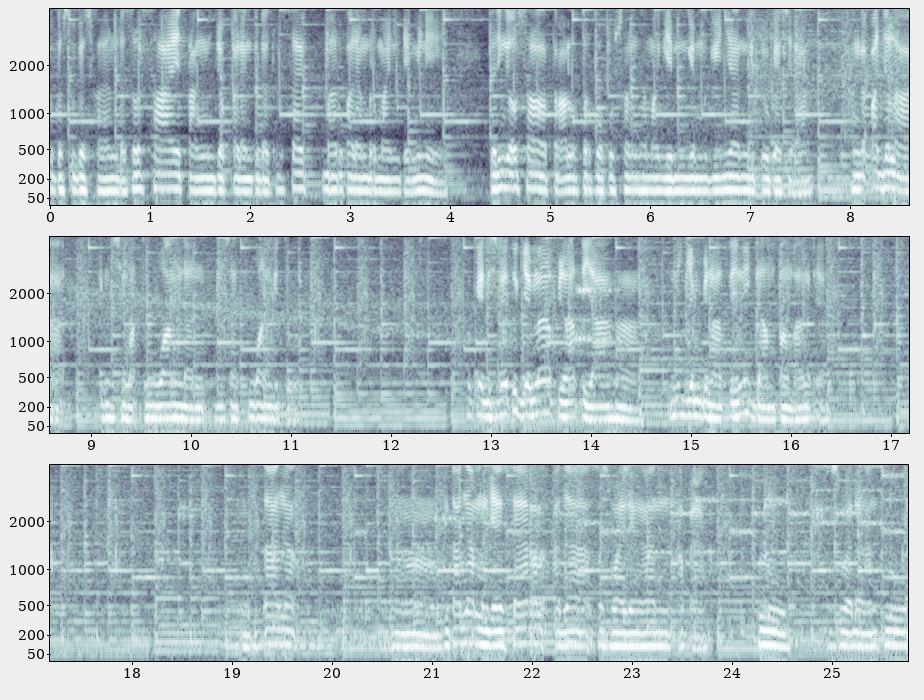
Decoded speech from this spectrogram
tugas-tugas kalian udah selesai tanggung jawab kalian sudah selesai baru kalian bermain game ini. Jadi nggak usah terlalu terfokusan sama game-game beginian gitu guys ya. Anggap aja lah pengisi waktu luang dan bisa cuan gitu. Oke di sini tuh gamenya penalti ya. Nah, ini game penalti ini gampang banget ya. Nah, kita hanya hmm, kita hanya menggeser aja sesuai dengan apa ya clue. Sesuai dengan clue.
